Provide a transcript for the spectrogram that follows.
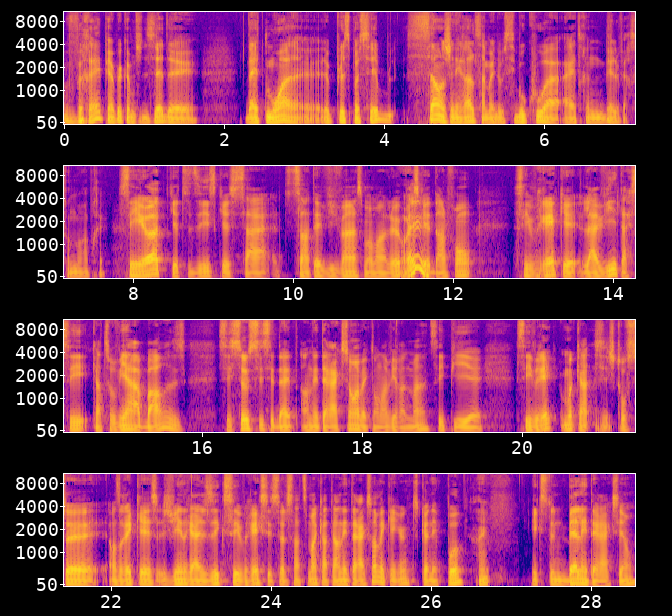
vrai, puis un peu comme tu disais, de d'être moi euh, le plus possible, ça en général, ça m'aide aussi beaucoup à, à être une belle version de moi après. C'est hot que tu dises que ça, tu te sentais vivant à ce moment-là, parce que dans le fond, c'est vrai que la vie est assez. Quand tu reviens à la base, c'est ça aussi, c'est d'être en interaction avec ton environnement, tu sais. Puis euh, c'est vrai que moi, quand je trouve ça, on dirait que je viens de réaliser que c'est vrai que c'est ça le sentiment quand tu es en interaction avec quelqu'un que tu connais pas Ouais. et que c'est une belle interaction.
